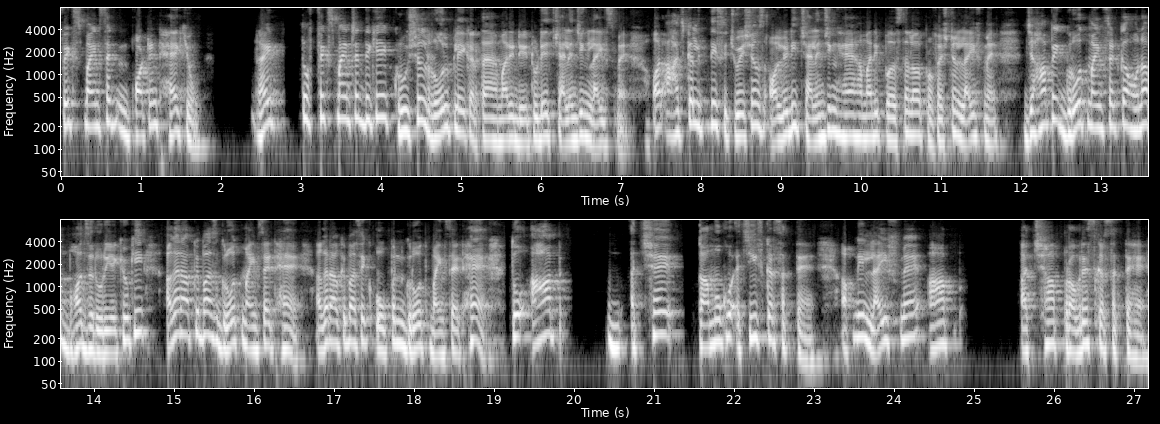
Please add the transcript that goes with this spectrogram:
फिक्स माइंडसेट इंपॉर्टेंट है क्यों? राइट तो फिक्स माइंडसेट देखिए क्रूशल रोल प्ले करता है हमारी day to day challenging life में। और आजकल इतनी सिचुएशंस ऑलरेडी चैलेंजिंग है हमारी पर्सनल और प्रोफेशनल लाइफ में, जहाँ पे ग्रोथ माइंडसेट का होना बहुत ज़रूरी है। क्योंकि अगर आपके पास ग्रोथ माइंडसेट है, अगर आपके पास एक ओपन ग्रोथ माइंडसेट है तो आप अच्छे कामों को अचीव कर सकते हैं। अपनी लाइफ में आप अच्छा प्रोग्रेस कर सकते हैं।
